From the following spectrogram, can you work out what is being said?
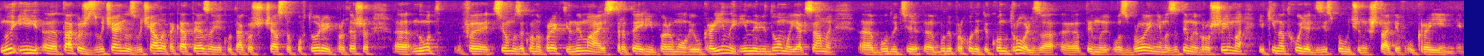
Ну і е, також звичайно звучала така теза, яку також часто повторюють про те, що е, ну от в цьому законопроекті немає стратегії перемоги України, і невідомо, як саме е, будуть е, буде проходити контроль за е, тими озброєннями, за тими грошима, які надходять зі сполучених штатів Україні.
